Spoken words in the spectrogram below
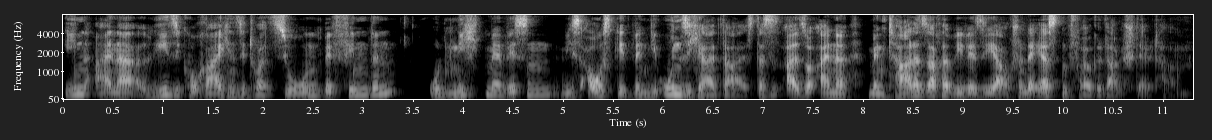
in einer risikoreichen Situation befinden und nicht mehr wissen, wie es ausgeht, wenn die Unsicherheit da ist. Das ist also eine mentale Sache, wie wir sie ja auch schon in der ersten Folge dargestellt haben.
